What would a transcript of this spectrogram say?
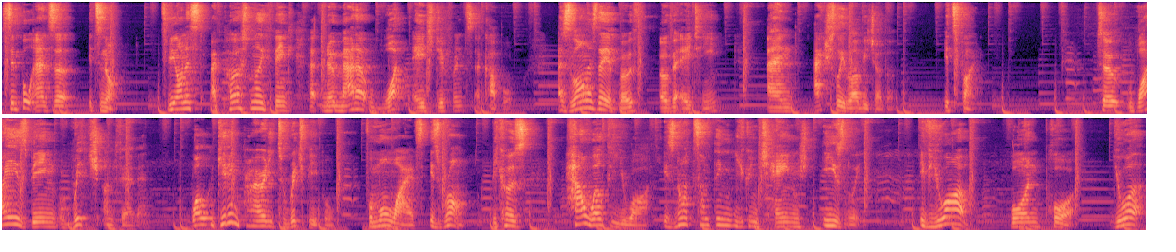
Simple answer, it's not. To be honest, I personally think that no matter what age difference a couple, as long as they are both over 18 and actually love each other, it's fine. So why is being rich unfair then? Well, giving priority to rich people for more wives is wrong because how wealthy you are is not something you can change easily. If you are born poor, you are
